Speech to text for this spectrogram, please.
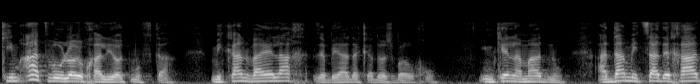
כמעט והוא לא יוכל להיות מופתע. מכאן ואילך זה ביד הקדוש ברוך הוא. אם כן למדנו, אדם מצד אחד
